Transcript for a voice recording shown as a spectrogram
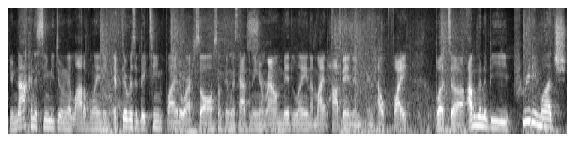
you're not going to see me doing a lot of laning. If there was a big team fight or I saw something was happening around mid lane, I might hop in and, and help fight. But uh, I'm going to be pretty much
